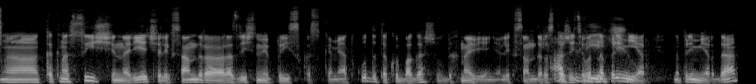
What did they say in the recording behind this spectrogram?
э, как насыщена речь Александра различными присказками. Откуда такой багаж вдохновения, Александр? Расскажите. Отвечу. Вот, например, например, да,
